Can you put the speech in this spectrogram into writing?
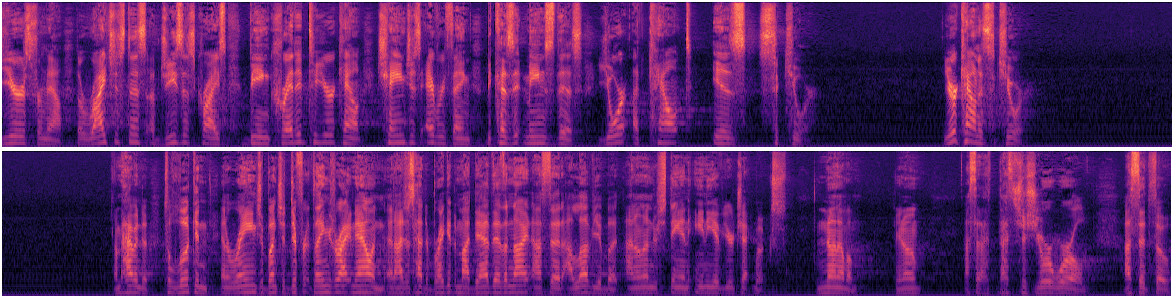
years from now. The righteousness of Jesus Christ being credited to your account changes everything because it means this your account is secure. Your account is secure. I'm having to, to look and, and arrange a bunch of different things right now, and, and I just had to break it to my dad the other night. I said, I love you, but I don't understand any of your checkbooks. None of them, you know? I said, that's just your world. I said, so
